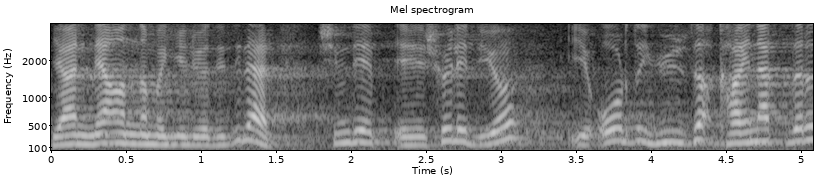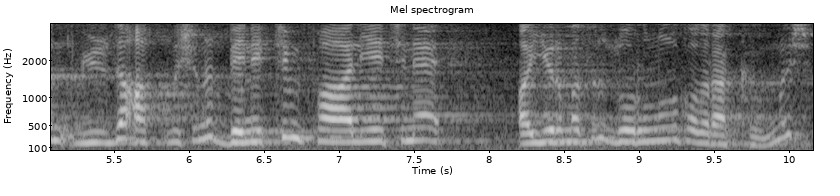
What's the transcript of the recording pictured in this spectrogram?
Yani ne anlama geliyor dediler. Şimdi e, şöyle diyor. E, Orada yüzde kaynakların yüzde 60'ını denetim faaliyetine ayırmasını zorunluluk olarak kılmış.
